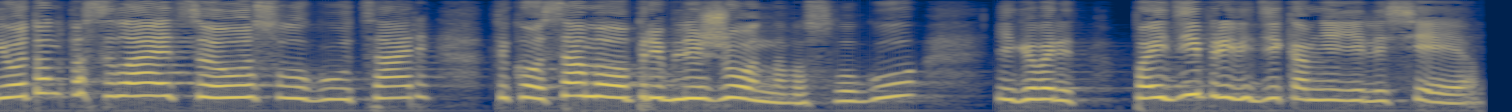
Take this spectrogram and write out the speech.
И вот он посылает своего слугу, царь, такого самого приближенного слугу, и говорит, пойди приведи ко мне Елисея.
